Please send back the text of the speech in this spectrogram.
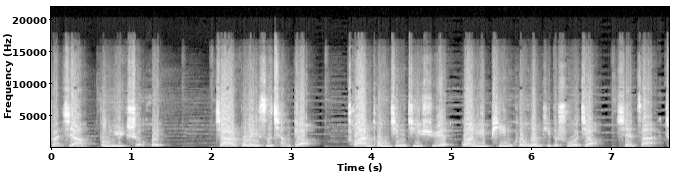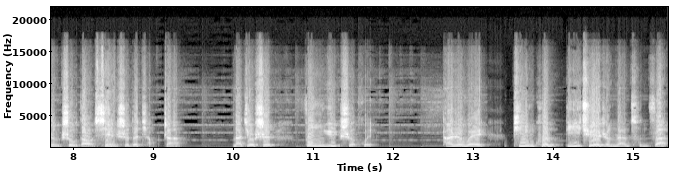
转向丰裕社会。加尔布雷斯强调，传统经济学关于贫困问题的说教。现在正受到现实的挑战，那就是丰裕社会。他认为贫困的确仍然存在，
